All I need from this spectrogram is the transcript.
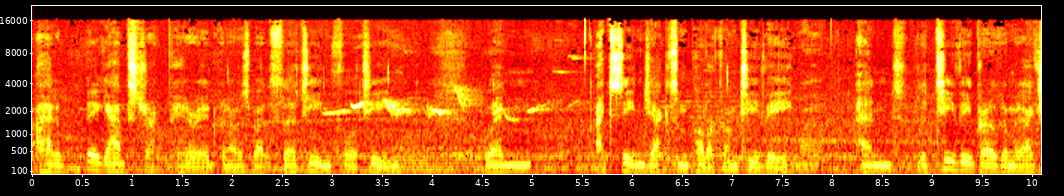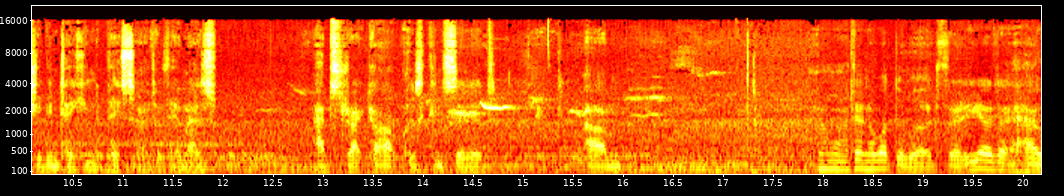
I had a big abstract period when I was about 13, 14, when I'd seen Jackson Pollock on TV. Wow. And the TV program had actually been taking the piss out of him as abstract art was considered. Um, I don't know what the word for it. You know how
